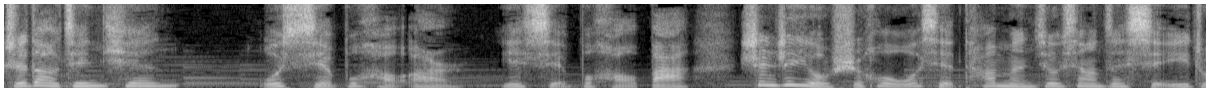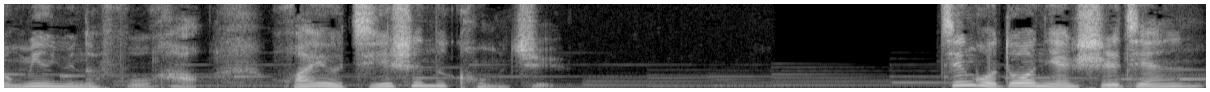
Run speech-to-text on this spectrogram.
直到今天，我写不好二，也写不好八，甚至有时候我写它们就像在写一种命运的符号，怀有极深的恐惧。经过多年时间，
